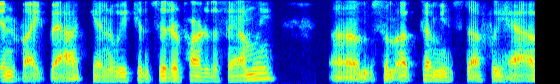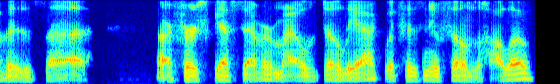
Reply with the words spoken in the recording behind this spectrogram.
invite back and we consider part of the family. Um, some upcoming stuff we have is uh, our first guest ever, Miles Doleac, with his new film, The Hollow.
